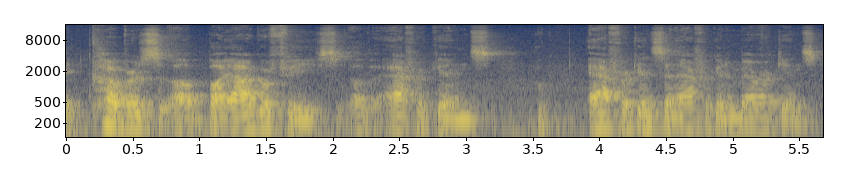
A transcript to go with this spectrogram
it covers uh, biographies of Africans, Africans and African Americans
